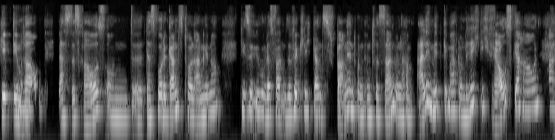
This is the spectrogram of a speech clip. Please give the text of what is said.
gebt dem mhm. Raum, lasst es raus und äh, das wurde ganz toll angenommen diese Übung. Das fanden sie wirklich ganz spannend und interessant und haben alle mitgemacht und richtig rausgehauen. Ach,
